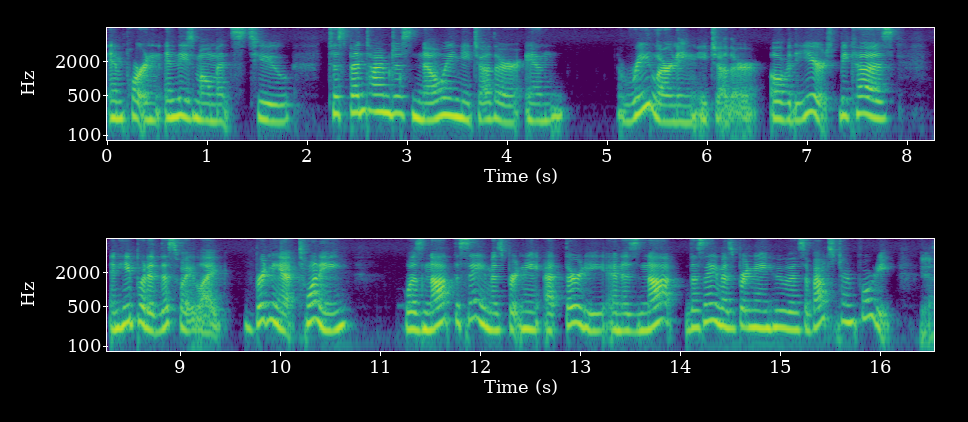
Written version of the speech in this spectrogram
important in these moments to to spend time just knowing each other and relearning each other over the years. Because, and he put it this way, like Britney at 20 was not the same as Britney at 30 and is not the same as Britney who is about to turn 40. Yeah.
